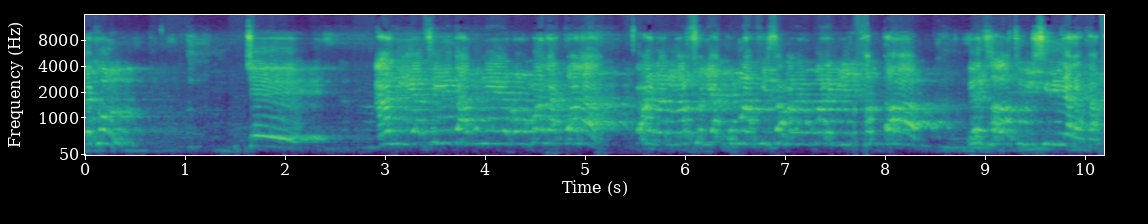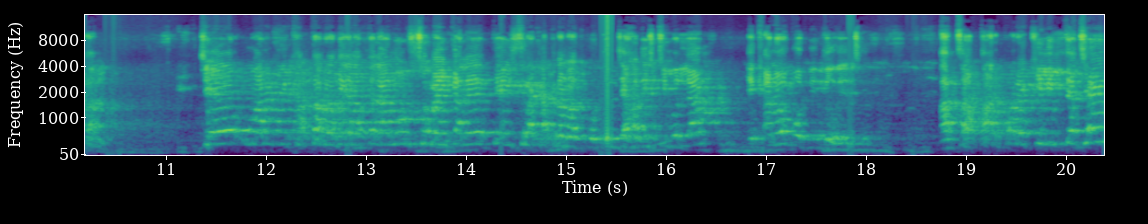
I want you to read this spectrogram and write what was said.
দেখুন, যে আন ইয়াজিদ আবনি রহমান কালা, কানা নাসু ইয়াকুনা ফি জামানে উমর ইবনে খাত্তাব যে সময়কালে 23 রাকাত নামাজ পড়তেন, যে হাদিসটি এখানেও হয়েছে। আচ্ছা তারপরে কি লিখতেছেন?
